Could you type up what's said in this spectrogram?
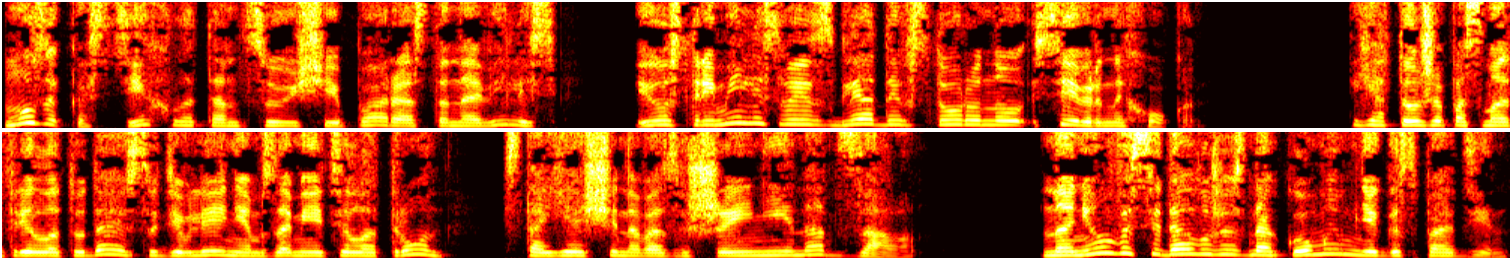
Музыка стихла, танцующие пары остановились и устремили свои взгляды в сторону северных окон. Я тоже посмотрела туда и с удивлением заметила трон, стоящий на возвышении над залом. На нем восседал уже знакомый мне господин,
